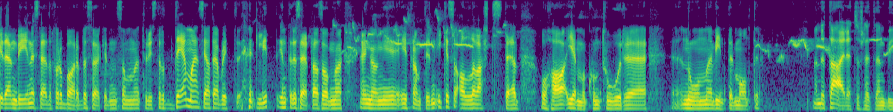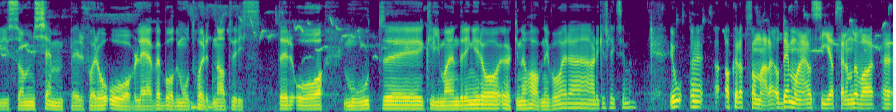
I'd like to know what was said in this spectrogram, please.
i den byen i stedet for å bare besøke den som turister. Og Det må jeg si at jeg har blitt litt interessert av sånn en gang i, i framtiden. Ikke så aller verst sted å ha hjemmekontor eh, noen vintermåneder. Men dette er rett og slett en by som kjemper for å overleve både mot hordene av turister og mot eh, klimaendringer og økende havnivåer. Er det ikke slik, Simen? Jo, eh, akkurat sånn er det. Og det må jeg jo si at selv om det var eh,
